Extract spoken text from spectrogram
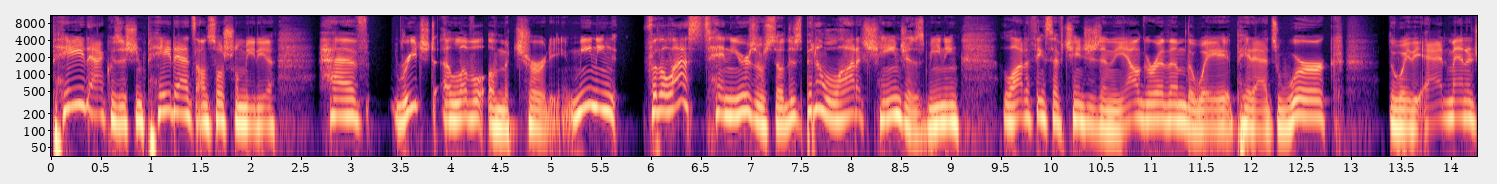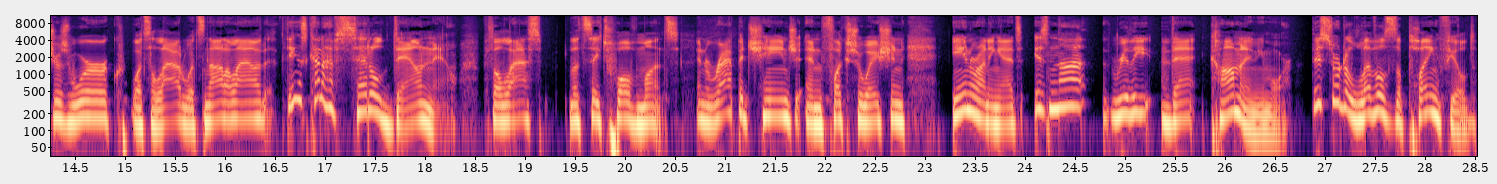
paid acquisition, paid ads on social media have reached a level of maturity, meaning for the last 10 years or so, there's been a lot of changes, meaning a lot of things have changed in the algorithm, the way paid ads work, the way the ad managers work, what's allowed, what's not allowed. Things kind of have settled down now for the last, let's say, 12 months. And rapid change and fluctuation in running ads is not really that common anymore. This sort of levels the playing field,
